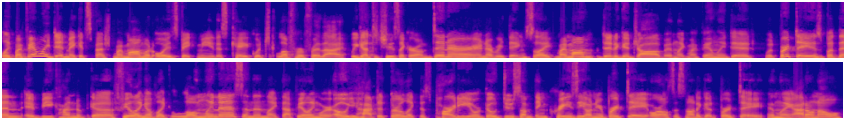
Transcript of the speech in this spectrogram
like my family did make it special. My mom would always bake me this cake, which love her for that. We got to choose like our own dinner and everything. So like my mom did a good job and like my family did with birthdays, but then it'd be kind of like a feeling of like loneliness and then like that feeling where, oh, you have to throw like this party or go do something crazy on your birthday or else it's not a good birthday. And like, I don't know.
